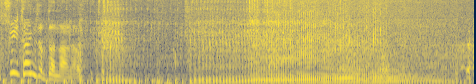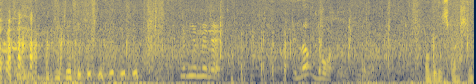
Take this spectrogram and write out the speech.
Three times I've done that now. Give me a minute. I love water. I'm going to smash him.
